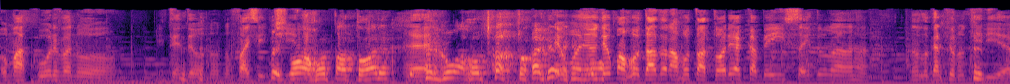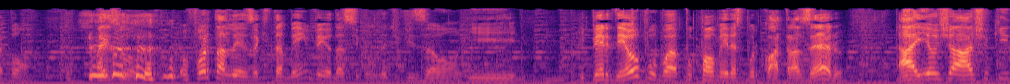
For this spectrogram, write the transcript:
uma curva no. Entendeu? Não, não faz sentido. Pegou a rotatória, é. pegou a rotatória. Uma, eu dei uma rodada na rotatória e acabei saindo na, no lugar que eu não queria. Bom. Mas o, o, Fortaleza, que também veio da segunda divisão e, e perdeu pro, pro Palmeiras por 4 a 0 aí eu já acho que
